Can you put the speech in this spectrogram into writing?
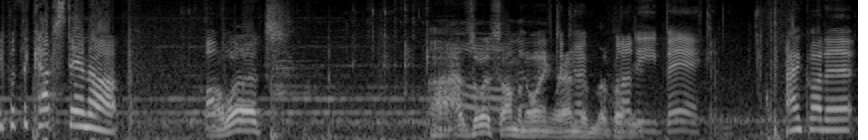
You put the capstan up. oh, Oh, what? Ah, there's always some Oh, annoying we have to random that bloody. bloody back. And I got it.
